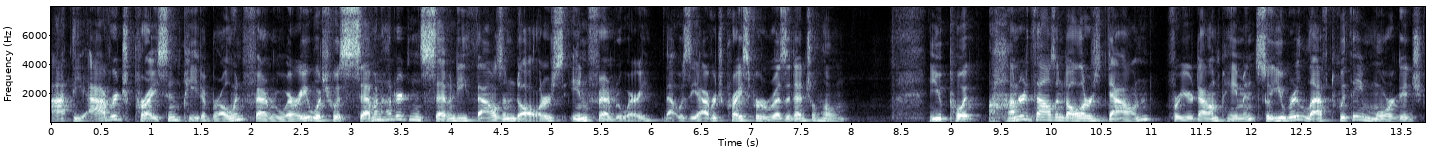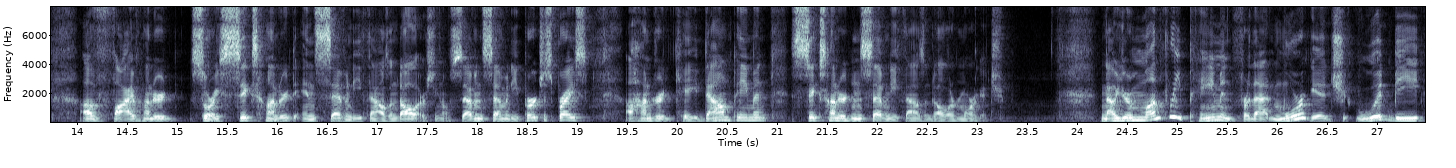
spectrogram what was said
at the average price in Peterborough in February, which was $770,000 in February. That was the average price for a residential home. You put $100,000 down for your down payment, so you were left with a mortgage of 500, sorry, $670,000. You know, 770 purchase price, 100k down payment, $670,000 mortgage. Now your monthly payment for that mortgage would be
